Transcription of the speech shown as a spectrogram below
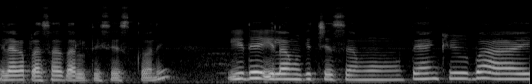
ఇలాగ ప్రసాదాలు తీసేసుకొని ఈ డే ఇలా ముగిచ్చేసాము. థ్యాంక్ యూ బాయ్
